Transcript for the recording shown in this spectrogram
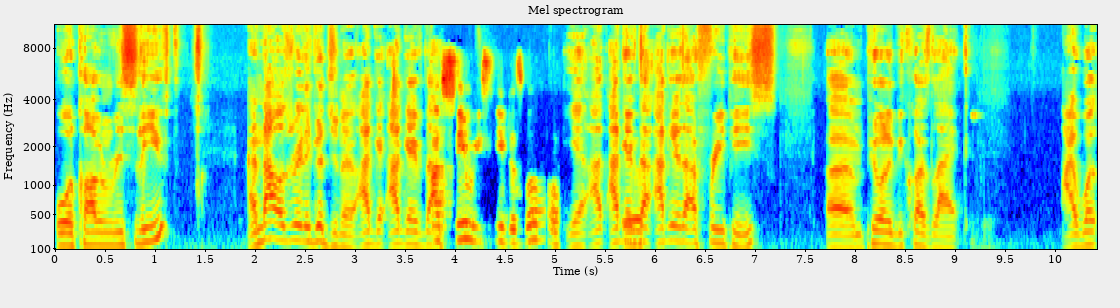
Altered Carbon resleeved, and that was really good. You know, I, gave that. I've seen Resleeved as well. Yeah, I, I gave Yeah. that I gave that a free piece, um, purely because like I was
